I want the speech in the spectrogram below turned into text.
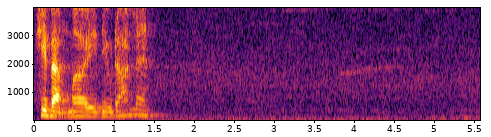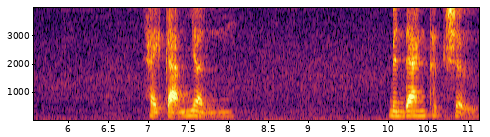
Khi bạn mời điều đó lên, hãy cảm nhận mình đang thực sự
